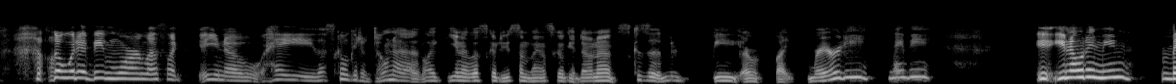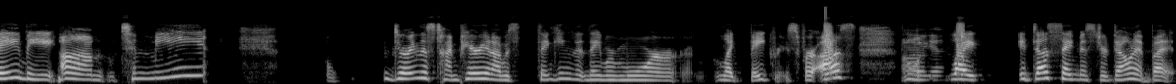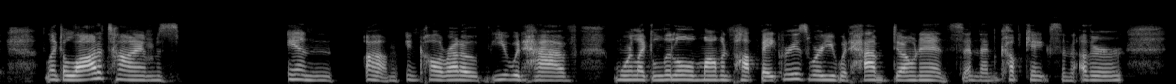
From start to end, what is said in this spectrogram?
So would it be more or less like, you know, hey, let's go get a donut. Like, you know, let's go do something. Let's go get donuts. Because it would be a like rarity, maybe. You, you know what I mean? Maybe. Um, to me, uh, during this time period, I was thinking that they were more uh, like bakeries. For us, Oh uh, yeah. like it does say Mr. Donut, but like a lot of times in um, in Colorado, you would have more like little mom and pop bakeries where you would have donuts and then cupcakes and other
